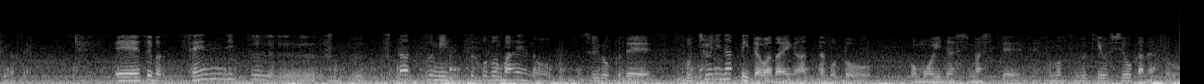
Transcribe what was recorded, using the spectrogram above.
すいません。えー、そういえば先日、2つ、3つほど前の収録で途中になっていた話題があったことを思い出しましてその続きをしようかなと思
